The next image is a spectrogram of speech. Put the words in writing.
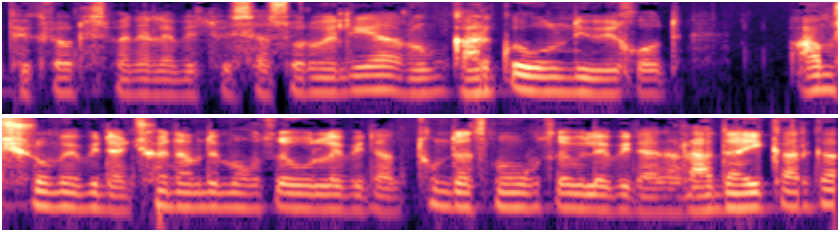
ვფიქრობთ სპენელებისთვის სასურველია რომ გარკვეულნი ვიყოთ ამ შრომებიდან ჩვენამდე მოღწეულებიდან თუნდაც მოუღწეულებიდან რა დაიკარგა,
